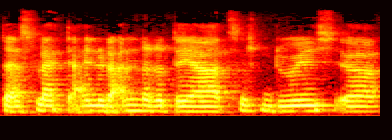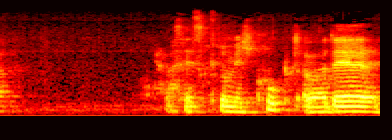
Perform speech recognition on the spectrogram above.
da ist vielleicht der eine oder andere, der zwischendurch, äh, was heißt grimmig guckt, aber der,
